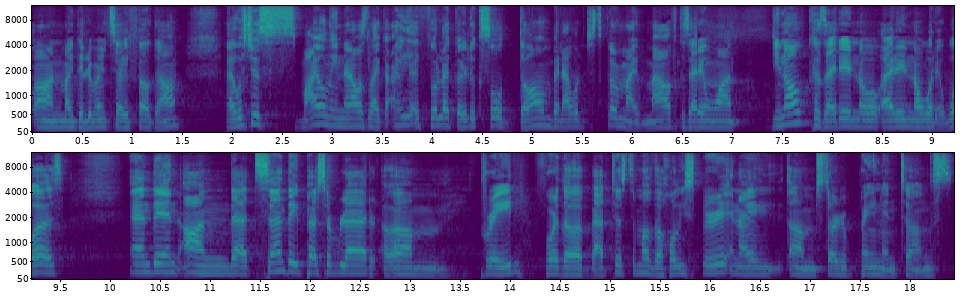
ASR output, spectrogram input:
on my deliverance, I fell down, I was just smiling and I was like, I, I feel like I look so dumb. And I would just cover my mouth because I didn't want, you know, because I didn't know, I didn't know what it was. And then on that Sunday, Pastor Vlad, um, prayed for the baptism of the Holy Spirit, and I um, started praying in tongues.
